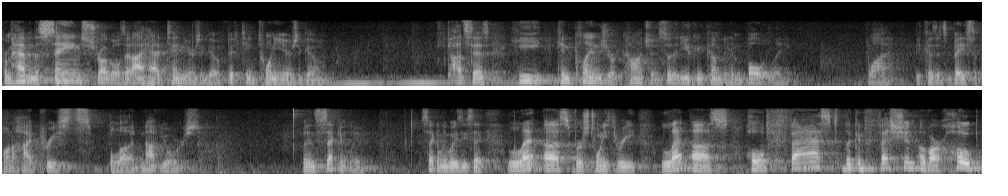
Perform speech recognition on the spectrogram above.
from having the same struggles that I had 10 years ago, 15, 20 years ago. God says He can cleanse your conscience so that you can come to Him boldly. Why? Because it's based upon a high priest's blood, not yours. But then, secondly, secondly, what does he say? Let us, verse 23, let us hold fast the confession of our hope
